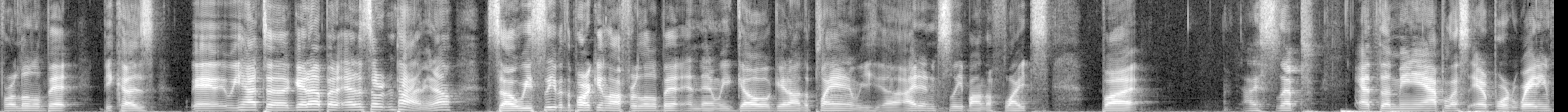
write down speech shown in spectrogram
for a little bit because we, had to get up at, at a certain time, you know. So we sleep at the parking lot for a little bit, and then we go get on the plane. And we uh, I didn't sleep on the flights, but I slept at the Minneapolis airport waiting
